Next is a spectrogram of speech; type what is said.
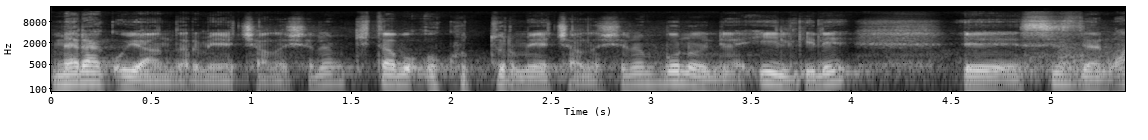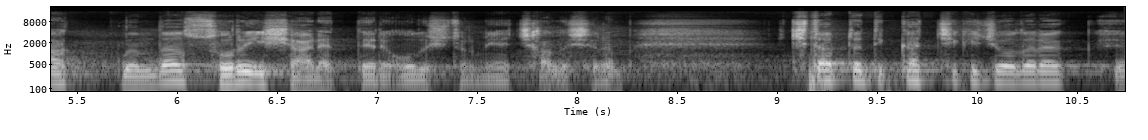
Merak uyandırmaya çalışırım. Kitabı okutturmaya çalışırım. Bununla ilgili e, sizlerin aklında soru işaretleri oluşturmaya çalışırım. Kitapta dikkat çekici olarak e,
